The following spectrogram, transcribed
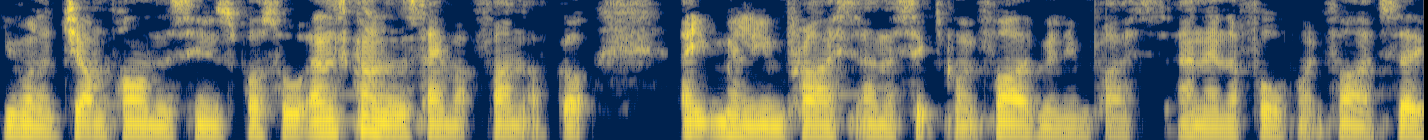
You want to jump on as soon as possible. And it's kind of the same up front. I've got 8 million price and a 6.5 million price and then a 4.5. So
